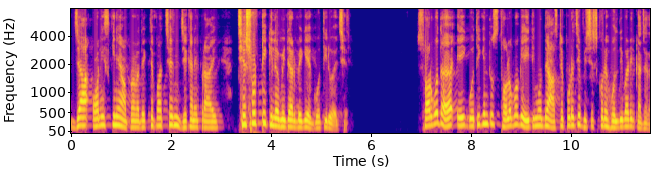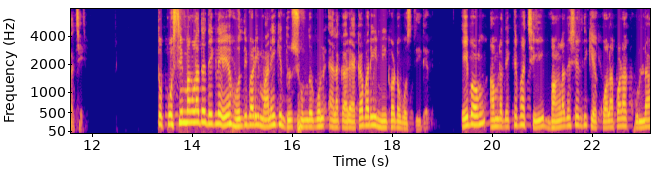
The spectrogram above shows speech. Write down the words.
যা অন স্ক্রিনে আপনারা দেখতে পাচ্ছেন, যেখানে প্রায় ছেষট্টি কিলোমিটার বেগে গতি রয়েছে। সর্বদা এই গতি কিন্তু স্থলভাগে ইতিমধ্যে আসতে পড়েছে, বিশেষ করে হলদিবাড়ির কাছাকাছি। তো পশ্চিমবাংলাতে দেখলে হলদিবাড়ি মানেই কিন্তু সুন্দরবন এলাকার একেবারেই নিকট অবস্থিত। এবং আমরা দেখতে পাচ্ছি বাংলাদেশের দিকে কলাপাড়া, খুলনা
